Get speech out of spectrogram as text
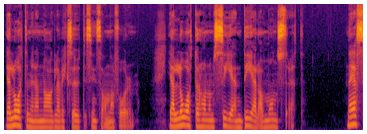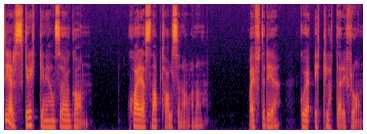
Jag låter mina naglar växa ut i sin sanna form. Jag låter honom se en del av monstret. När jag ser skräcken i hans ögon skär jag snabbt halsen av honom. Och efter det går jag äcklat därifrån.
